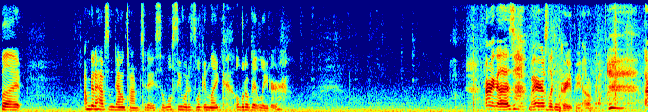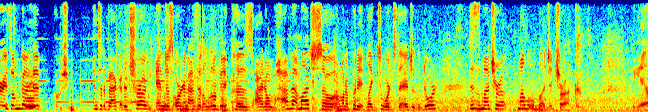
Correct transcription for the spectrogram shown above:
but I'm gonna have some downtime today so we'll see what it's looking like a little bit later. Alright guys, my hair is looking crazy, I don't know. Alright, so I'm gonna head oh shoot, into the back of the truck and just organize it a little bit because I don't have that much so I want to put it like towards the edge of the door. This is my truck, my little budget truck. But yeah,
